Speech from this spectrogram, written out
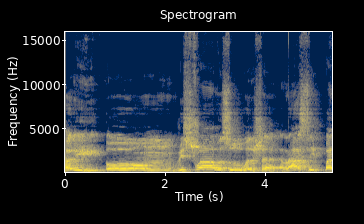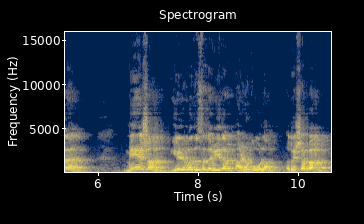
ஹரி ஓம் விஸ்வாவசு வருஷ ராசி பலன். மேஷம் எழுபது சதவீதம் அனுகூலம். ரிஷபம்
